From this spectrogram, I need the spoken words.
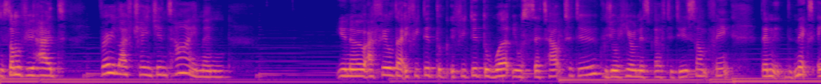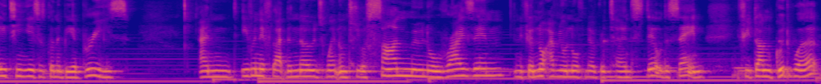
Some of you had very life changing time, and you know I feel that if you did the if you did the work you were set out to do, because you're here on this earth to do something, then the next 18 years is going to be a breeze. And even if like the nodes went onto your sun, moon, or rising, and if you're not having your north node return, still the same. If you've done good work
